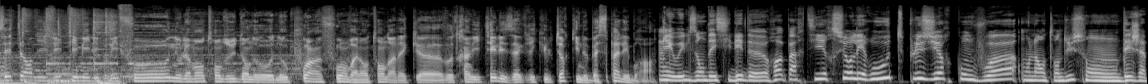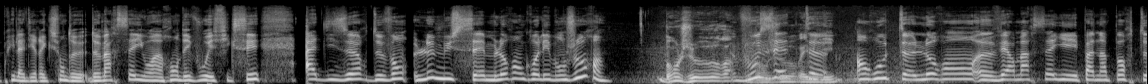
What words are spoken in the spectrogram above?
7h18, Émilie Briffaut, nous l'avons entendu dans nos, points info, on va l'entendre avec euh, votre invité, les agriculteurs qui ne baissent pas les bras. Et oui, ils ont décidé de repartir sur les routes. Plusieurs convois, on l'a entendu, sont déjà pris la direction de, Marseille où un rendez-vous est fixé à 10h devant le Mucem. Laurent Grelet, bonjour. Bonjour. Vous êtes en route, Laurent, euh, vers Marseille et pas n'importe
